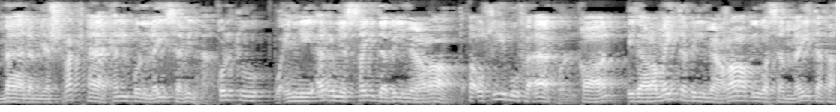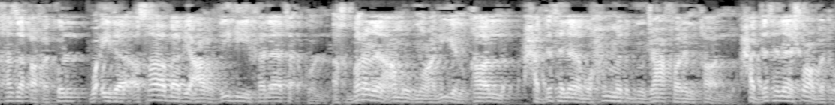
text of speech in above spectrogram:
ما لم يشركها كلب ليس منها. قلت وإني أرمي الصيد بالمعراض فأصيب فآكل. قال إذا رميت بالمعراض وسميت فخزق فكل وإذا أصاب بعرضه فلا تأكل. أخبرنا عمرو بن علي قال حدثنا محمد بن جعفر قال حدثنا شعبة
